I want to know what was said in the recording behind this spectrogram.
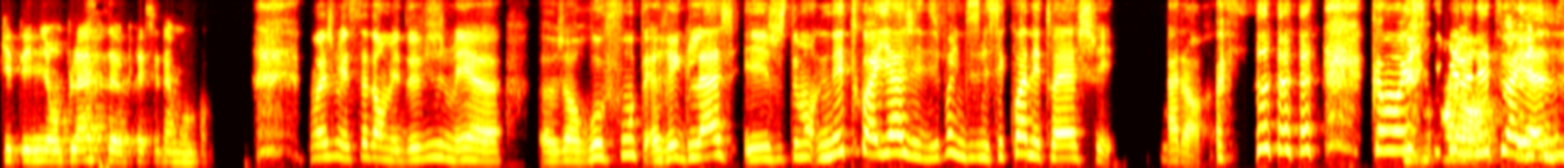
qui étaient mis en place précédemment. Moi, je mets ça dans mes devis, je mets euh, genre refonte, réglage et justement nettoyage. Et des fois, ils me disent, mais c'est quoi nettoyage? Je fais, alors, comment expliquer le nettoyage?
